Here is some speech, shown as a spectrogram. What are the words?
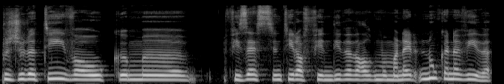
pejorativa ou que me fizesse sentir ofendida de alguma maneira, nunca na vida.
